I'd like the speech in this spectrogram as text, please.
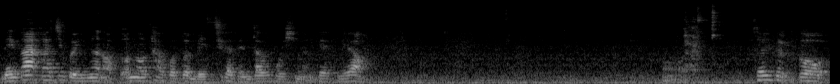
내가 가지고 있는 어떤 옷하고도 매치가 된다고 보시면 되고요. 어, 저희들 이거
